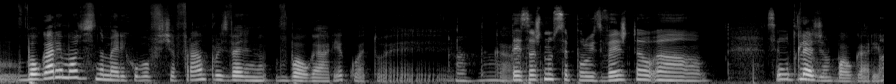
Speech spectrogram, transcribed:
в България може да се намери хубав шафран, произведен в България, което е Ага. Така. Те всъщност се произвежда... А, се, отглеждан в България.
